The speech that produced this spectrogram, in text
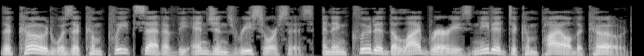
The code was a complete set of the engine's resources, and included the libraries needed to compile the code.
